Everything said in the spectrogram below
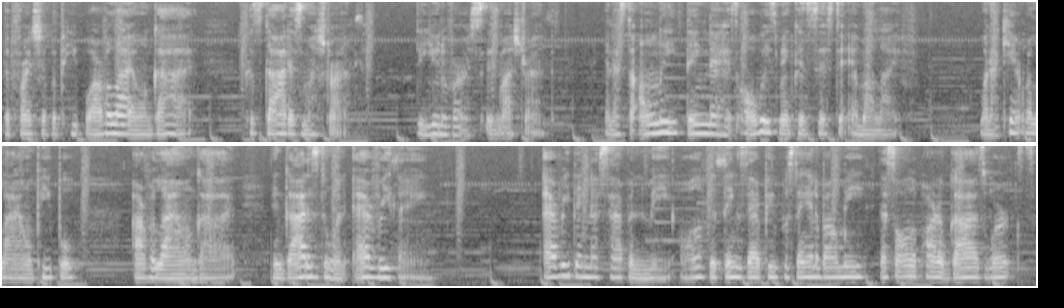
the friendship of people. I rely on God because God is my strength. The universe is my strength. And that's the only thing that has always been consistent in my life. When I can't rely on people, I rely on God. And God is doing everything. Everything that's happened to me, all of the things that people saying about me, that's all a part of God's works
